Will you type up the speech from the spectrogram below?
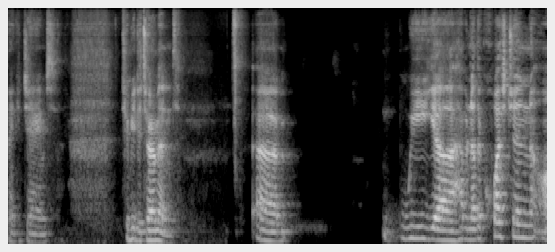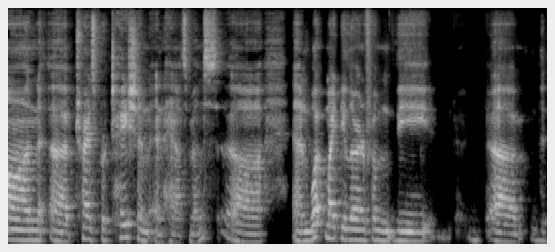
Thank you, James. To be determined. Um, we uh, have another question on uh, transportation enhancements uh, and what might be learned from the, uh, the,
